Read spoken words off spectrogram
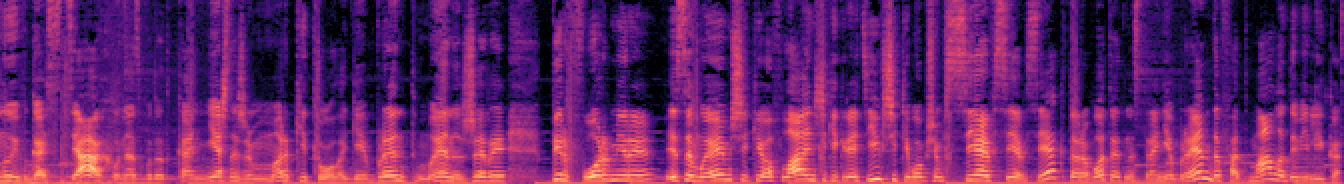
Ну и в гостях у нас будут, конечно же, маркетологи, бренд-менеджеры, перформеры, СММщики, офлайнщики, креативщики, в общем, все-все-все, кто работает на стороне брендов от мала до велика.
